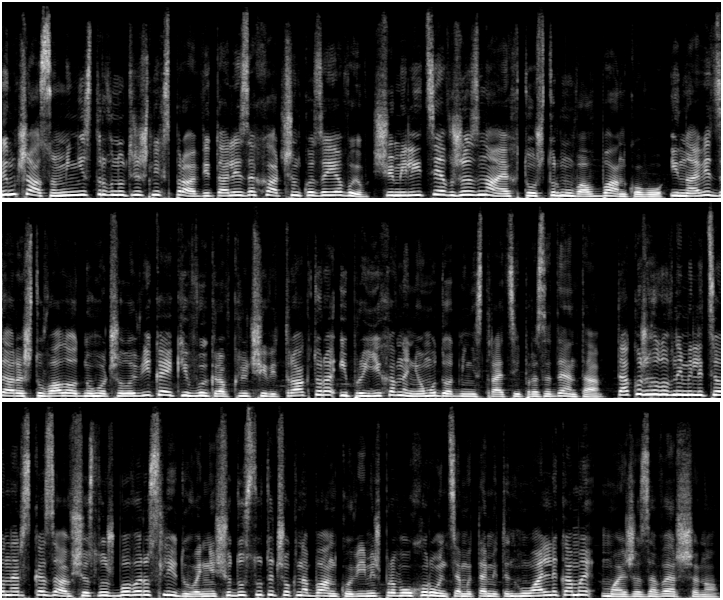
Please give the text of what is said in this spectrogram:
Тим часом міністр внутрішніх справ Віталій Захарченко заявив, що міліція вже знає, хто штурмував банкову, і навіть заарештувала одного чоловіка, який викрав ключі від трактора і приїхав на ньому до адміністрації президента. Також головний міліціонер сказав, що службове розслідування щодо сутичок на банковій між правоохоронцями та мітингувальниками майже завершено.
